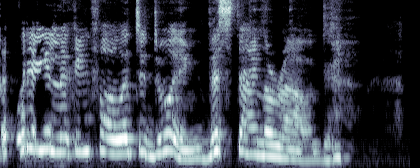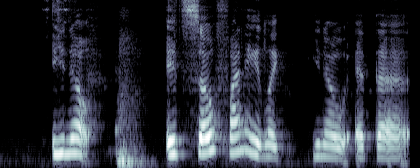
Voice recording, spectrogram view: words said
what are you looking forward to doing this time around? you know, it's so funny. Like you know, at the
